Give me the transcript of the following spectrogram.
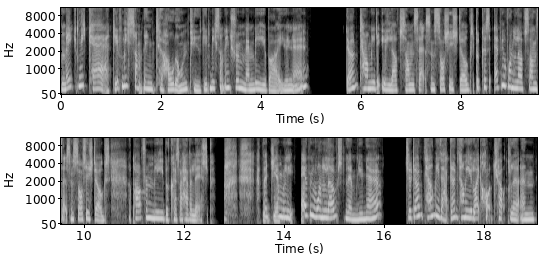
make me care. Give me something to hold on to. Give me something to remember you by, you know? Don't tell me that you love sunsets and sausage dogs because everyone loves sunsets and sausage dogs, apart from me because I have a lisp. but generally, everyone loves them, you know? So don't tell me that. Don't tell me you like hot chocolate and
